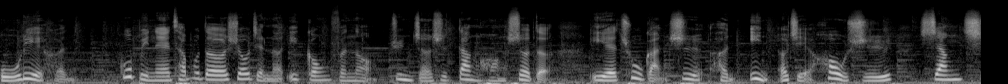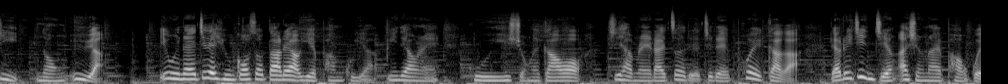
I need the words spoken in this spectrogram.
无裂痕。菇柄呢，差不多修剪了一公分哦，菌则是淡黄色的，也触感是很硬，而且厚实，香气浓郁啊。因为呢，这个香菇素大料也芳贵啊，变料呢非常的高哦，适合呢来做着这个配角啊。料理进前爱先来泡过，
